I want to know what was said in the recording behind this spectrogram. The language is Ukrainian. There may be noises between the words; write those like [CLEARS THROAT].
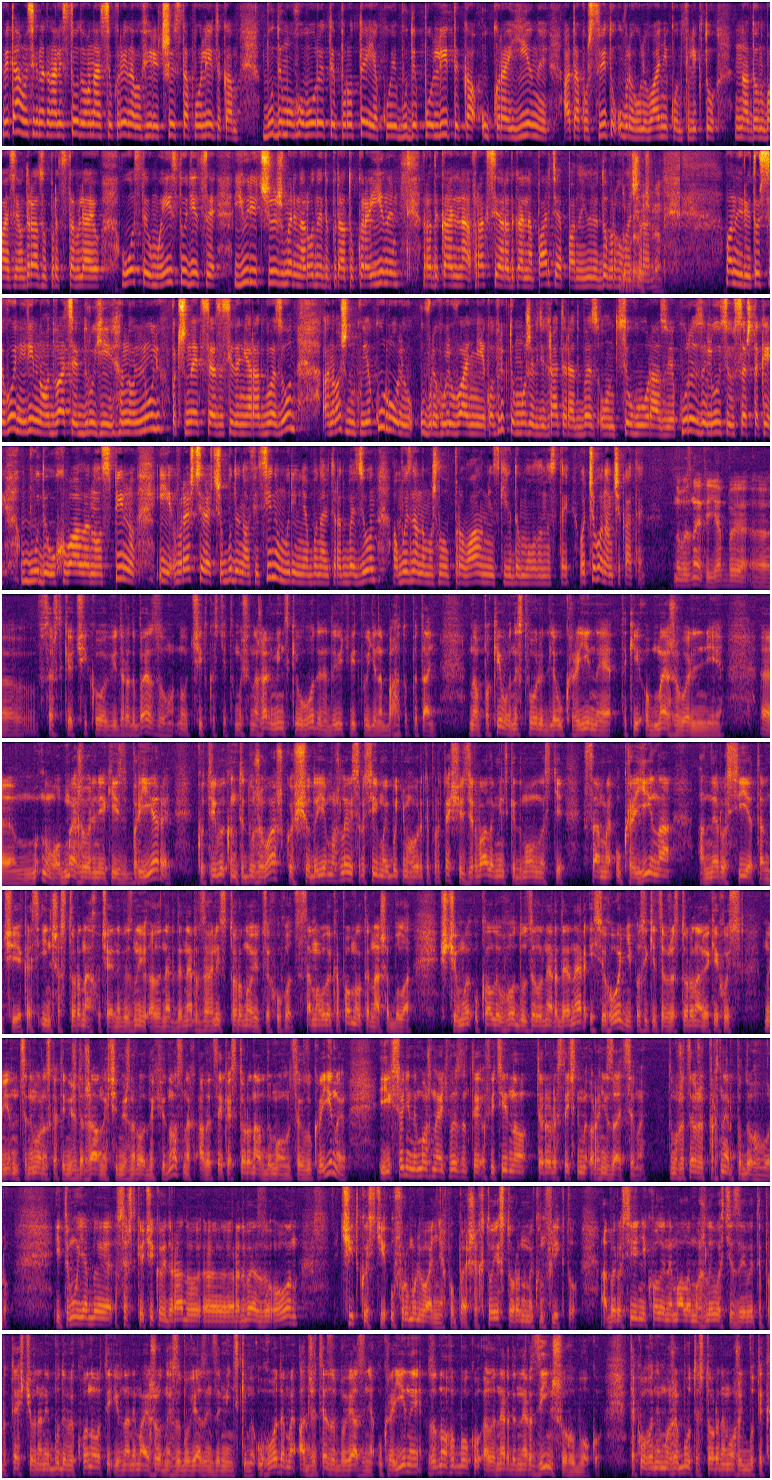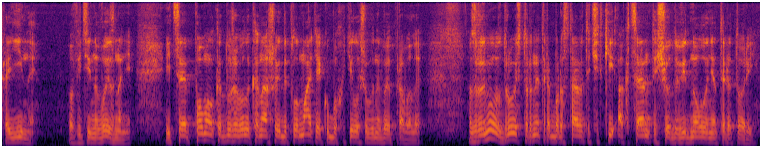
Вітаємо всіх на каналі 112 Україна в ефірі Чиста політика. Будемо говорити про те, якою буде політика України, а також світу у врегулюванні конфлікту на Донбасі. Одразу представляю гостей у моїй студії. Це Юрій Чижмарь, народний депутат України, радикальна фракція, радикальна партія. Пане Юрію, доброго, Доброго вечора. вечора. Пане Юрію, тож сьогодні рівно о 22.00 почнеться засідання Радбез ООН. А на вашу думку, яку роль у врегулюванні конфлікту може відіграти Радбез ООН цього разу? Яку резолюцію все ж таки буде ухвалено спільно? І, врешті-решт, чи буде на офіційному рівні або навіть Радбез ООН визнано можливо провал мінських домовленостей? От чого нам чекати? Ну, ви знаєте, я би е, все ж таки очікував від Радбезу ну, чіткості, тому що, на жаль, мінські угоди не дають відповіді на багато питань. Навпаки, вони створюють для України такі обмежувальні, ну, обмежувальні якісь бар'єри, котрі виконати дуже важко, що дає можливість Росії в майбутньому говорити про те, що зірвали мінські домовленості саме Україна, а не Росія там чи якась інша сторона. Хоча я не визнаю ЛНР ДНР взагалі стороною цих угод. Це саме велика помилка наша була, що ми уклали угоду з ЛНР ДНР, і сьогодні, оскільки це вже сторона в якихось, ну це не можна сказати міждержавних чи міжнародних відносинах, але це якась сторона в домовленостях з Україною, і їх сьогодні не можна навіть визнати офіційно терористичними організаціями. Тому що це вже партнер по договору. І тому я би все ж таки очікую від Раду е, Радбезу ООН чіткості у формулюваннях, по-перше, хто є сторонами конфлікту, аби Росія ніколи не мала можливості заявити про те, що вона не буде виконувати і вона не має жодних зобов'язань за мінськими угодами, адже це зобов'язання України з одного боку, ЛНР ДНР з іншого боку. Такого не може бути. Сторони можуть бути країни. Офіційно визнані, і це помилка дуже велика нашої дипломатії, яку би хотіли, щоб вони виправили. Зрозуміло, з другої сторони, треба розставити чіткі акценти щодо відновлення територій,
